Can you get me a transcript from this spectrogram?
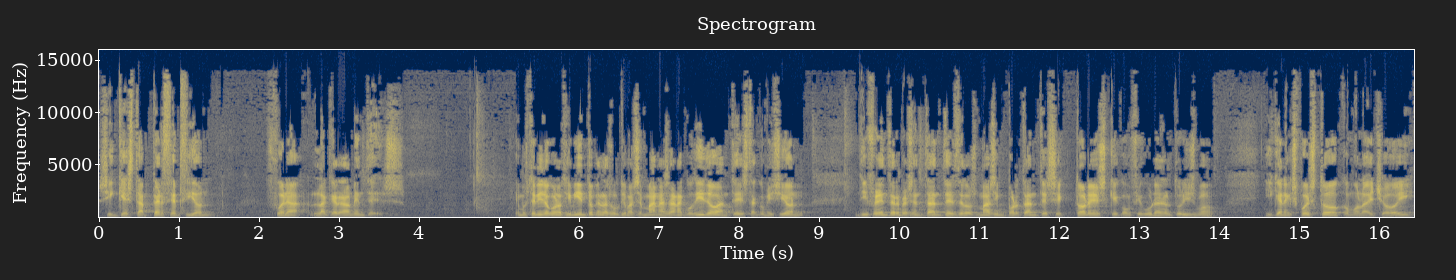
sin que esta percepción fuera la que realmente es. Hemos tenido conocimiento que en las últimas semanas han acudido ante esta comisión diferentes representantes de los más importantes sectores que configuran el turismo y que han expuesto, como lo ha hecho hoy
